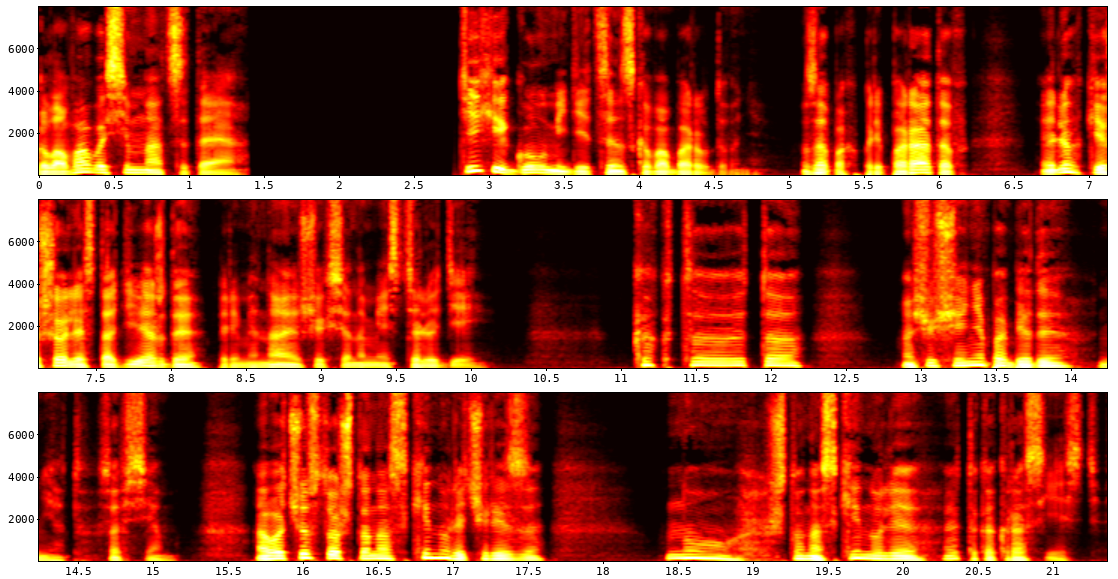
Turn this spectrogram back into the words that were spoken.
Глава 18. Тихий гул медицинского оборудования, запах препаратов и легкий шелест одежды, переминающихся на месте людей. Как-то это... Ощущение победы нет, совсем. А вот чувство, что нас кинули через... Ну, что нас кинули, это как раз есть.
